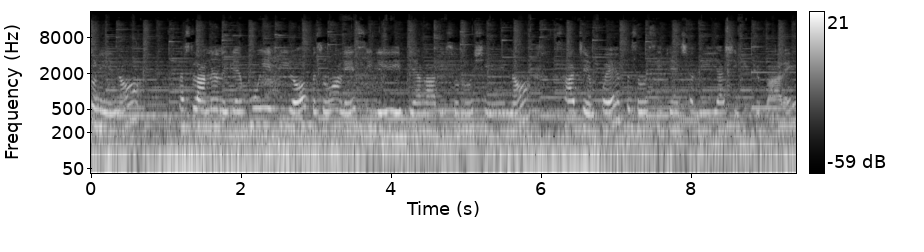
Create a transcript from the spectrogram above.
ဆိုရင်တော့တစလာနဲ့လေးလည်းမှုရေးပြီးတော့ပစုံကလည်းစီလေးတွေပြန်လာပြီဆိုလို့ရှိရင်တော့စားခြင်းဖွဲပစုံစီပြန်ချက်လေးရရှိပြီဖြစ်ပါတယ်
